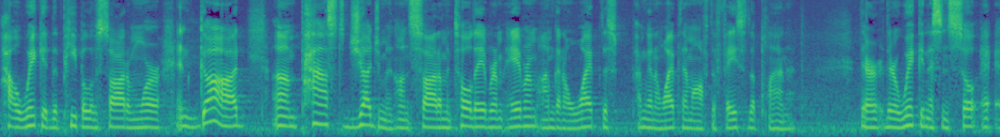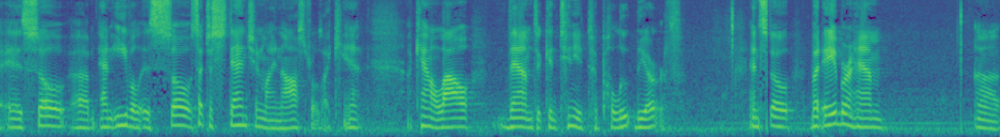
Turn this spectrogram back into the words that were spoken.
how wicked the people of Sodom were. And God um, passed judgment on Sodom and told Abram, Abram, I'm going to wipe this. I'm going to wipe them off the face of the planet. Their, their wickedness and so is so um, and evil is so such a stench in my nostrils. I can't I can't allow them to continue to pollute the earth. And so, but Abraham. Uh,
